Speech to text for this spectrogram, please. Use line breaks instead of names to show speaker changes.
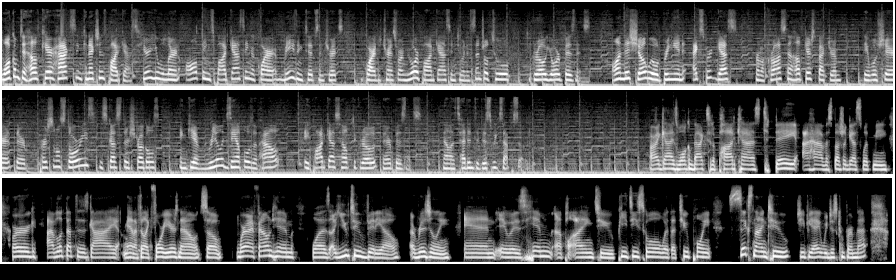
Welcome to Healthcare Hacks and Connections podcast. Here you will learn all things podcasting, acquire amazing tips and tricks required to transform your podcast into an essential tool to grow your business. On this show, we will bring in expert guests from across the healthcare spectrum. They will share their personal stories, discuss their struggles, and give real examples of how a podcast helped to grow their business. Now let's head into this week's episode. All right, guys, welcome back to the podcast. Today, I have a special guest with me, Berg. I've looked up to this guy, man, I feel like four years now. So, where I found him was a YouTube video originally, and it was him applying to PT school with a 2.692 GPA. We just confirmed that.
